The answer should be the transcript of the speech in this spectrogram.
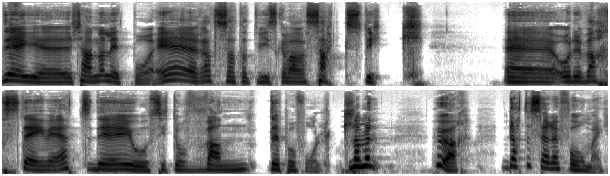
det jeg eh, kjenner litt på, er rett og slett at vi skal være seks stykk. Eh, og det verste jeg vet, det er jo å sitte og vente på folk. Nei, men hør. Dette ser jeg for meg.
